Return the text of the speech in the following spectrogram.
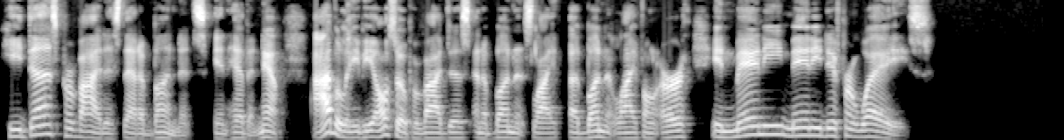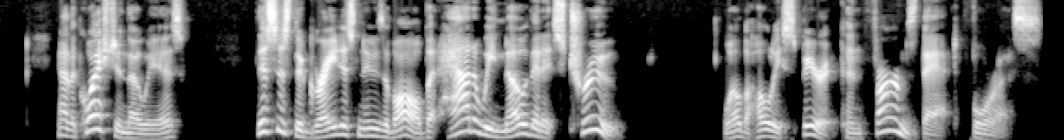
he does provide us that abundance in heaven. Now, I believe he also provides us an abundance life, abundant life on earth in many, many different ways. Now, the question though is, this is the greatest news of all, but how do we know that it's true? Well, the Holy Spirit confirms that for us.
